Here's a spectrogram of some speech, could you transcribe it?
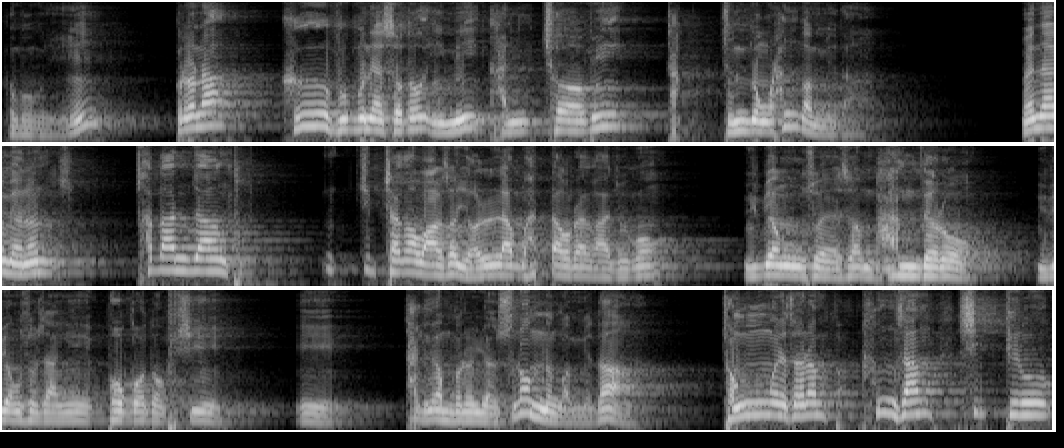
그 부분이 그러나 그 부분에서도 이미 간첩이 준동을 한 겁니다. 왜냐면은 사단장 집차가 와서 열라고 했다고 그래가지고 위병소에서 마음대로 위병소장이 보고도 없이 이 자기가 문을 열 수는 없는 겁니다. 정문에서는 항상 CP로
